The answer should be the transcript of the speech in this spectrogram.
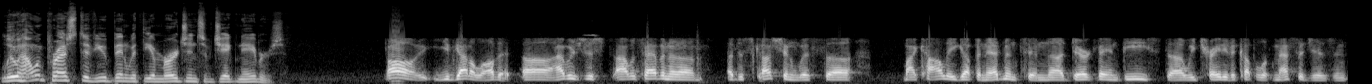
Lou, how impressed have you been with the emergence of Jake Neighbors? Oh, you've got to love it. Uh, I was just I was having a, a discussion with uh, my colleague up in Edmonton, uh, Derek Van Diest. Uh, we traded a couple of messages, and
